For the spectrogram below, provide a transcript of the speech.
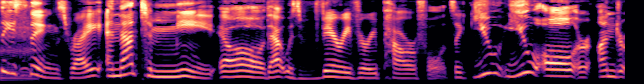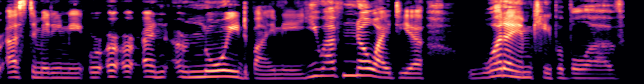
these Mhm. things, right? And that to me, oh, that was very very powerful. It's like you you all are underestimating me or or, or and are annoyed by me. You have no idea what I am capable of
